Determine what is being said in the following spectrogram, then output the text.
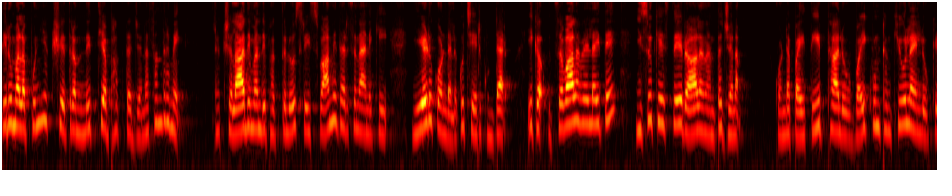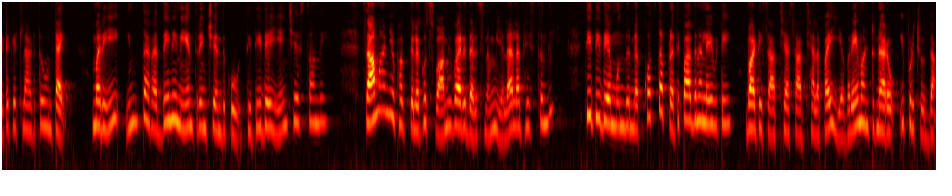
తిరుమల పుణ్యక్షేత్రం నిత్య భక్త జనసంద్రమే. లక్షలాది మంది భక్తులు శ్రీ స్వామి దర్శనానికి ఏడు కొండలకు చేరుకుంటారు. ఇక ఉత్సవాల వేళైతే ఇసుకేస్తే రాలనంత జనం. కొండపై తీర్థాలు వైకుంఠం క్యూ లైన్లు కిటకిట్లాడుతూ ఉంటాయి. మరి ఇంత రద్దీని నియంత్రించేందుకు తితిదే ఏం చేస్తోంది? సామాన్య భక్తులకు స్వామివారి దర్శనం ఎలా లభిస్తుంది? తితిదే ముందున్న కొత్త ప్రతిపాదనలేమిటి? వాటి సాధ్యాసాధ్యాలపై ఎవరేమంటున్నారో? ఇప్పుడు చూద్దాం.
